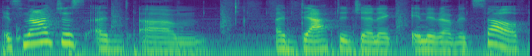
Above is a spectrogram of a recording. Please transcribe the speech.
It's not just a um, adaptogenic in and of itself.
